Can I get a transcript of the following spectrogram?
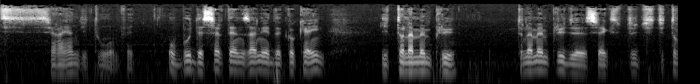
c'est rien du tout en fait. Au bout de certaines années de cocaïne, il t'en a même plus. Tu n'as même plus de sexe. Tu, t'en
